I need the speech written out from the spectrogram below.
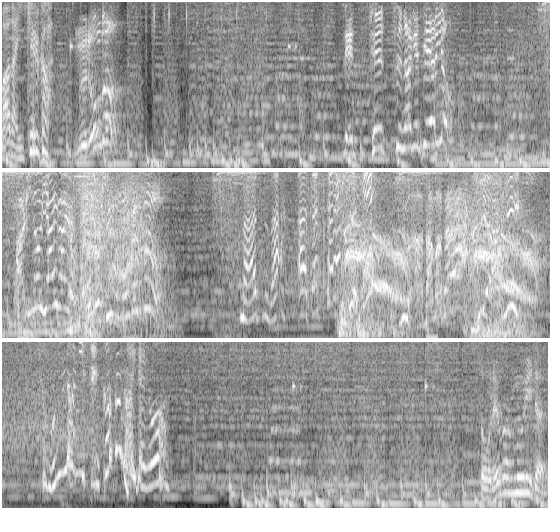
まだいけるか？無論だ。絶対つなげてやるよ。光の刃よ！この日を逃すな。まずは私からまだまだ。闇！そんなにせかさないでよ。それは無理だね。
